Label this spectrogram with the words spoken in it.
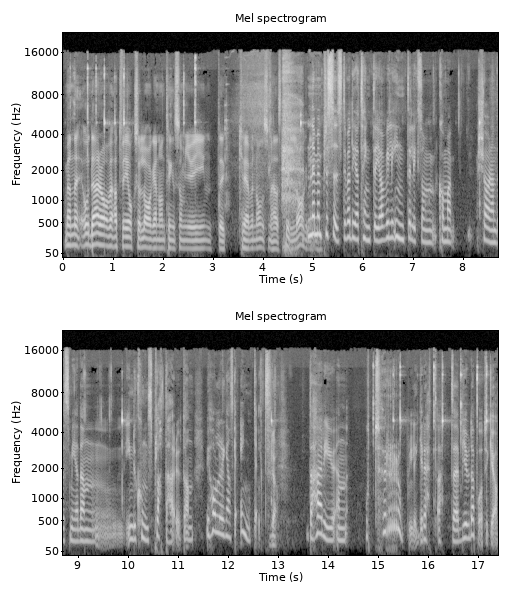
Men, och därav att vi också lagar någonting som ju inte kräver någon som helst tillagning. Nej men precis, det var det jag tänkte. Jag ville inte liksom komma körandes med en induktionsplatta här utan vi håller det ganska enkelt. Ja. Det här är ju en otrolig rätt att eh, bjuda på tycker jag.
